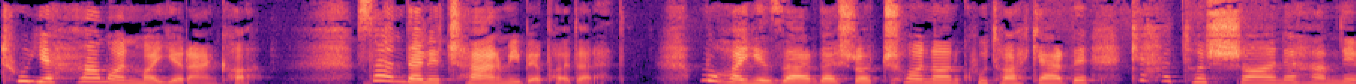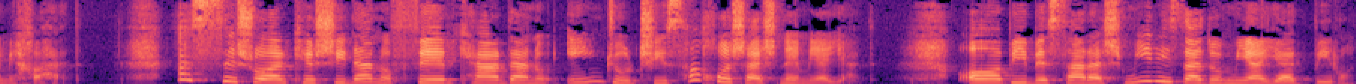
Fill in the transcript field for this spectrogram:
توی همان مایه رنگ ها صندل چرمی به پا دارد. موهای زردش را چنان کوتاه کرده که حتی شانه هم نمی‌خواهد. از سشوار کشیدن و فر کردن و این جور چیزها خوشش نمیآید. آبی به سرش میریزد و میآید بیرون.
